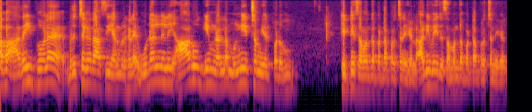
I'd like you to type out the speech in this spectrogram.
அப்போ அதை போல விருச்சக ராசி அன்பர்களே உடல்நிலை ஆரோக்கியம் நல்ல முன்னேற்றம் ஏற்படும். கிட்னி சம்பந்தப்பட்ட பிரச்சனைகள் அடிவயிறு சம்பந்தப்பட்ட பிரச்சனைகள்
